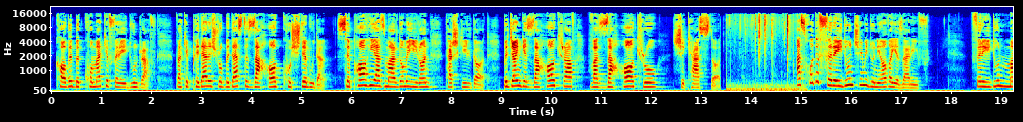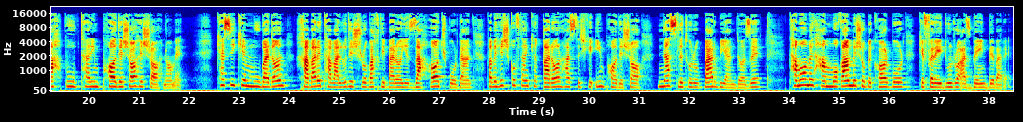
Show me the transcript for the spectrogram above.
کاوه به کمک فریدون رفت و که پدرش رو به دست زحاک کشته بودند سپاهی از مردم ایران تشکیل داد. به جنگ زحاک رفت و زحاک رو شکست داد. از خود فریدون چی می‌دونی آقای ظریف؟ فریدون محبوب ترین پادشاه شاهنامه. کسی که موبدان خبر تولدش رو وقتی برای زحاک بردن و بهش گفتن که قرار هستش که این پادشاه نسل تو رو بر بیاندازه تمام هم و غمش رو به کار برد که فریدون رو از بین ببره.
